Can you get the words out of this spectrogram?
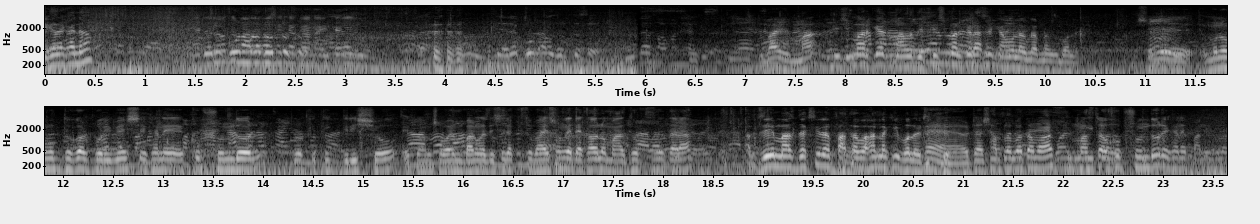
এখানে খায় না। ভাই fish market Maldives fish market আছে কেমন লাগল আপনাকে বলেন? আসলে মনোমুগ্ধকর পরিবেশ এখানে খুব সুন্দর প্রাকৃতিক দৃশ্য এখন সবাই বাংলাদেশিরা কিছু ভাইয়ের সঙ্গে দেখা হলো মাছ ধরতেছে তারা। আর যে মাছ দেখছিলেন পাতাবাহার নাকি বলে হ্যাঁ ওটা শাপলা পাতা মাছ মাছটাও খুব সুন্দর এখানে পানিগুলো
